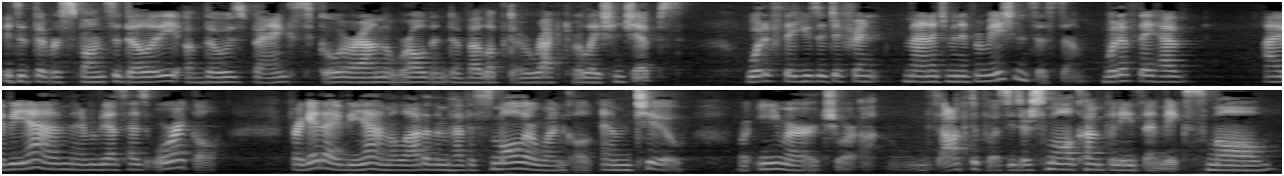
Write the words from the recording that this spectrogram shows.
Is it the responsibility of those banks to go around the world and develop direct relationships? What if they use a different management information system? What if they have IBM and everybody else has Oracle? Forget IBM, a lot of them have a smaller one called M2 or eMerge or uh, Octopus. These are small companies that make small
